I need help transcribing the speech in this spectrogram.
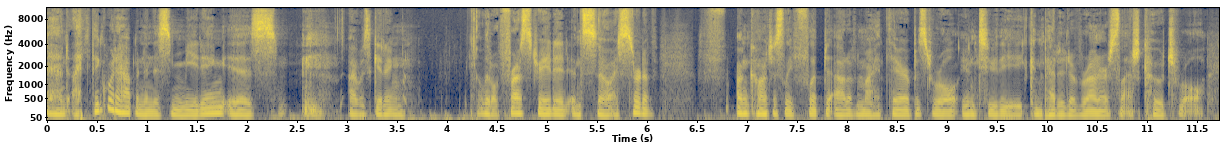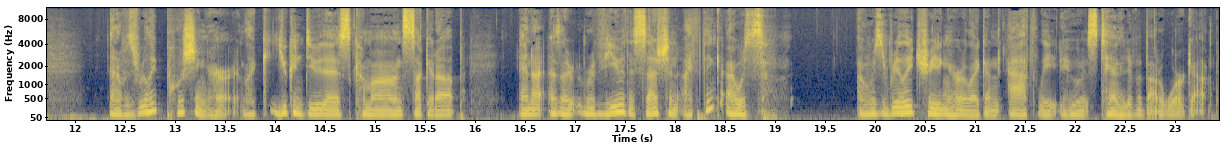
And I think what happened in this meeting is I was getting a little frustrated. And so I sort of unconsciously flipped out of my therapist role into the competitive runner slash coach role. And I was really pushing her, like, you can do this, come on, suck it up. And I, as I review the session, I think I was I was really treating her like an athlete who was tentative about a workout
